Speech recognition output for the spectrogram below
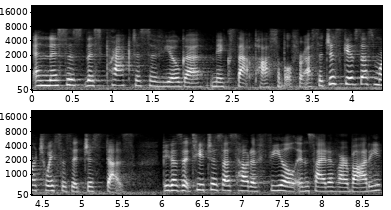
And this is this practice of yoga makes that possible for us. It just gives us more choices. It just does because it teaches us how to feel inside of our body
